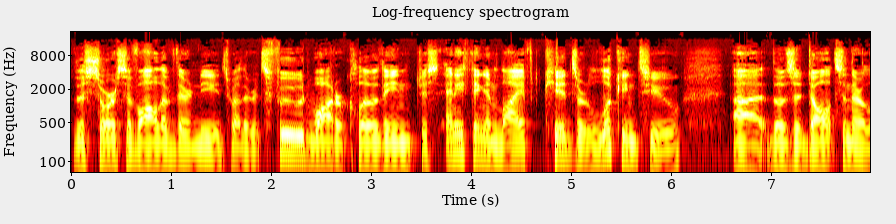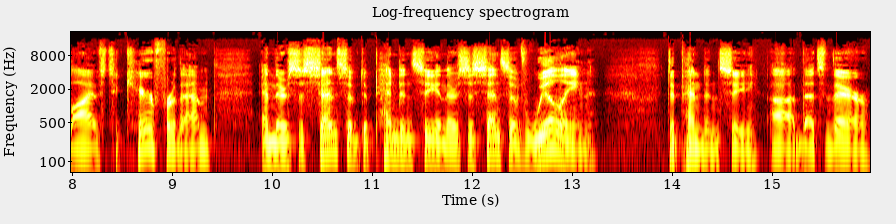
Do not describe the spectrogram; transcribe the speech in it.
the source of all of their needs, whether it's food, water, clothing, just anything in life. Kids are looking to uh, those adults in their lives to care for them. And there's a sense of dependency and there's a sense of willing dependency uh, that's there.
